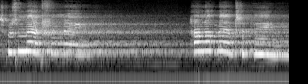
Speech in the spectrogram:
This was meant for me. I'm not meant to be.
